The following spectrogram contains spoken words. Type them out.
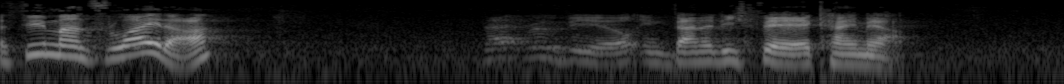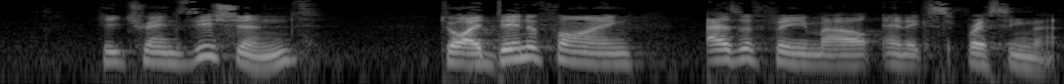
A few months later, that reveal in Vanity Fair came out. He transitioned to identifying as a female and expressing that.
